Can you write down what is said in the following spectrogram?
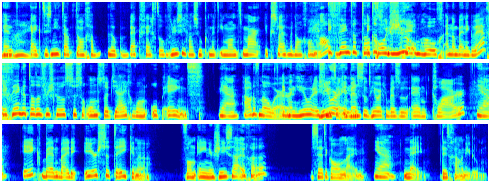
en my. kijk, het is niet dat ik dan ga lopen bekvechten of ruzie ga zoeken met iemand, maar ik sluit me dan gewoon af. ik denk dat dat ik het gooi de muur omhoog en dan ben ik weg. Ik denk dat dat het verschil is tussen ons, dat jij gewoon opeens, ja, out of nowhere, ik ben heel resoluut heel erg je best doet, heel erg je best doet en klaar. Ja, Ik ben bij de eerste tekenen van energiezuigen, zet ik al een lijn. ja. Nee, dit gaan we niet doen.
